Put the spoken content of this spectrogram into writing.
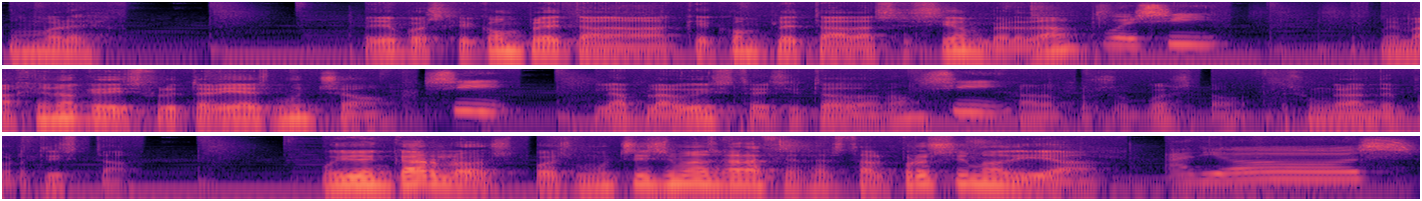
Hombre. Oye, pues qué completa, qué completa la sesión, ¿verdad? Pues sí, Me imagino que disfrutaríais mucho. sí, Y le aplaudisteis y todo, ¿no? Sí. Claro, por supuesto. Es un gran deportista. Muy bien, Carlos. Pues muchísimas gracias. Hasta el próximo día. adiós.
